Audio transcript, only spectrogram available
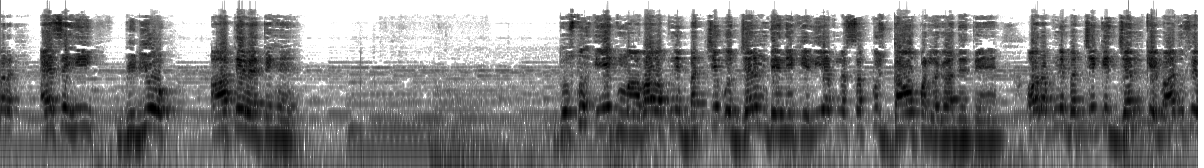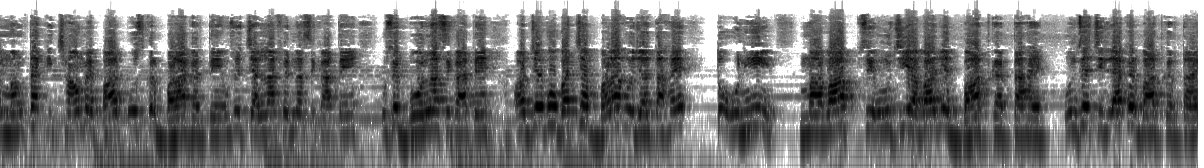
पर ऐसे ही वीडियो आते रहते हैं। दोस्तों, एक माँ बाप अपने बच्चे को जन्म देने के लिए अपना सब कुछ दांव पर लगा देते हैं और अपने बच्चे के जन्म के बाद उसे ममता की छाव में पाल पोस कर बड़ा करते हैं, उसे चलना फिरना सिखाते हैं, उसे बोलना सिखाते हैं और जब वो बच्चा बड़ा हो जाता है तो उन्हीं माँ बाप से ऊँची आवाज़ में बात करता है, उनसे चिल्लाकर बात करता है।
